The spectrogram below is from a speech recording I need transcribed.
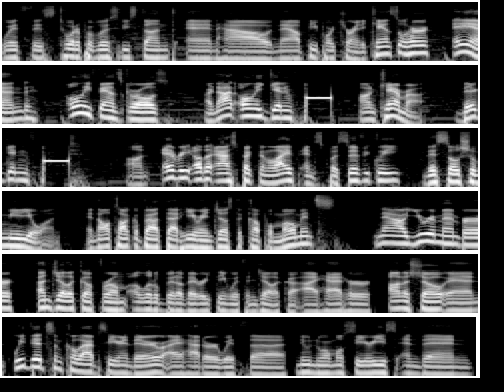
with this Twitter publicity stunt, and how now people are trying to cancel her, and OnlyFans girls are not only getting on camera, they're getting on every other aspect in life and specifically this social media one. And I'll talk about that here in just a couple moments. Now, you remember Angelica from a little bit of everything with Angelica. I had her on a show and we did some collabs here and there. I had her with the New Normal series and then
